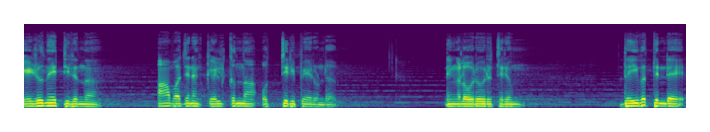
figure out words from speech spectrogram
എഴുന്നേറ്റിരുന്ന് ആ വചനം കേൾക്കുന്ന ഒത്തിരി പേരുണ്ട്. നിങ്ങൾ ഓരോരുത്തരും ദൈവത്തിന്റെ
